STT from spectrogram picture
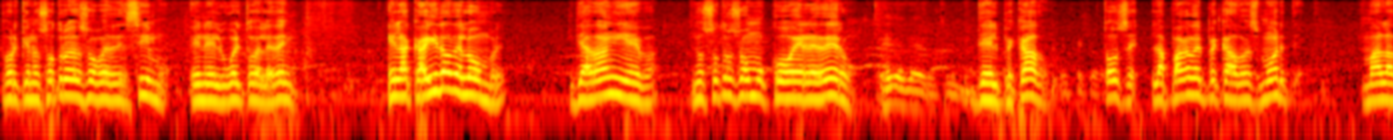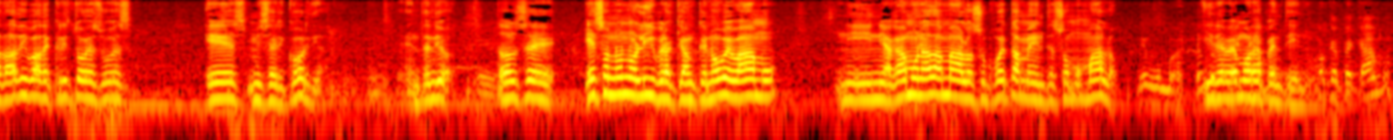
Porque nosotros desobedecimos en el huerto del Edén. En la caída del hombre, de Adán y Eva, nosotros somos coherederos Heredero, sí. Del pecado. Entonces, la paga del pecado es muerte. Mas la dádiva de Cristo Jesús es, es misericordia. ¿Entendió? Entonces, eso no nos libra que aunque no bebamos ni, ni hagamos nada malo, supuestamente somos malos y debemos arrepentirnos. Porque pecamos.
